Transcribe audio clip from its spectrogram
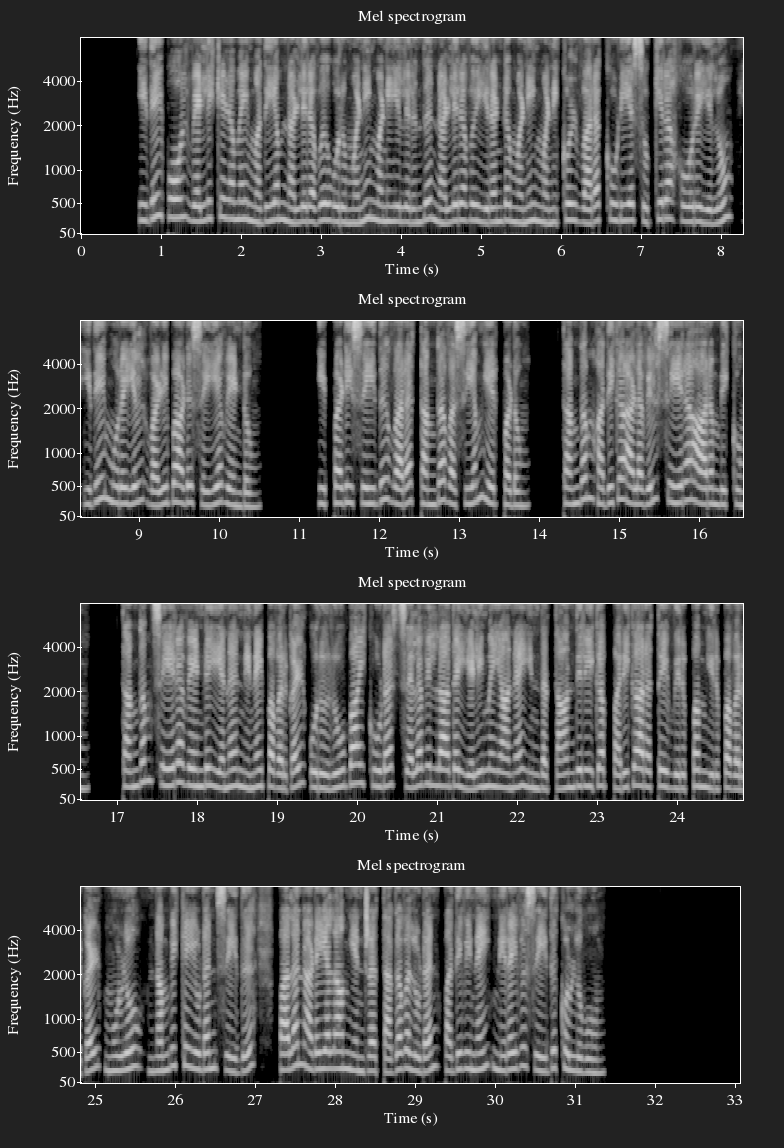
இதேபோல் வெள்ளிக்கிழமை மதியம் நள்ளிரவு ஒரு மணி மணியிலிருந்து நள்ளிரவு இரண்டு மணி மணிக்குள் வரக்கூடிய சுக்கிர ஹோரையிலும் இதே முறையில் வழிபாடு செய்ய வேண்டும். இப்படி செய்து வர தங்க வசியம் ஏற்படும். தங்கம் அதிக அளவில் சேர ஆரம்பிக்கும். தங்கம் சேர வேண்டு என நினைப்பவர்கள் ஒரு ரூபாய் கூட செலவில்லாத எளிமையான இந்த தாந்திரீக பரிகாரத்தை விருப்பம் இருப்பவர்கள் முழு நம்பிக்கையுடன் செய்து பலன் அடையலாம் என்ற தகவலுடன் பதிவினை நிறைவு செய்து கொள்ளுவோம்.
